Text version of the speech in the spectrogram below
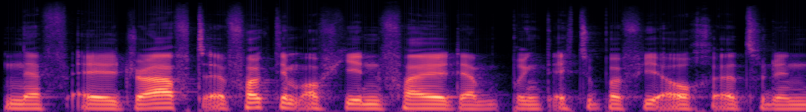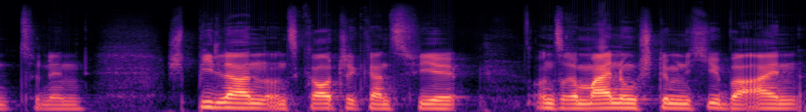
NFL Draft. Äh, folgt dem auf jeden Fall. Der bringt echt super viel auch äh, zu, den, zu den Spielern und scoutet ganz viel. Unsere Meinungen stimmen nicht überein,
